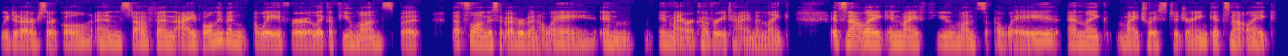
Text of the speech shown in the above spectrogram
we did our circle and stuff, and I've only been away for, like, a few months, but that's the longest I've ever been away in in my recovery time, and, like, it's not like in my few months away and, like, my choice to drink, it's not like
